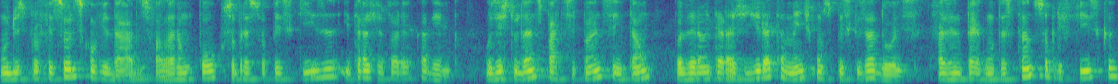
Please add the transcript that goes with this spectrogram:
onde os professores convidados falarão um pouco sobre a sua pesquisa e trajetória acadêmica. Os estudantes participantes, então, poderão interagir diretamente com os pesquisadores, fazendo perguntas tanto sobre física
